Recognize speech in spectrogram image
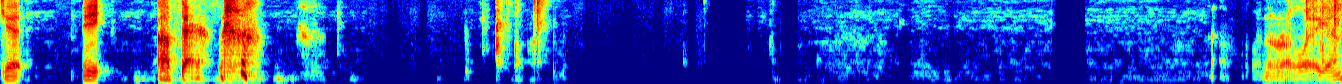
Get me up there. The wrong way again.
